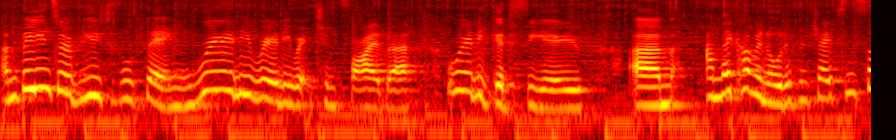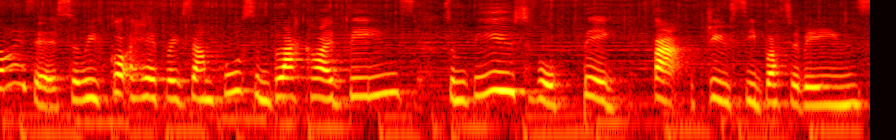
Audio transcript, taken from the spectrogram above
And beans are a beautiful thing, really, really rich in fibre, really good for you. Um, and they come in all different shapes and sizes. So we've got here, for example, some black-eyed beans, some beautiful, big, fat, juicy butter beans,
